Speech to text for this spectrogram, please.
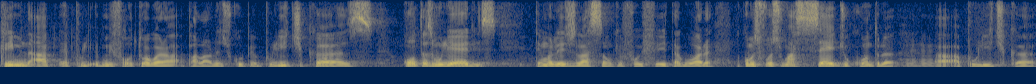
a, é, me faltou agora a palavra, desculpe, políticas contra as mulheres. Tem uma legislação que foi feita agora, é como se fosse um assédio contra uhum. a, a, política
